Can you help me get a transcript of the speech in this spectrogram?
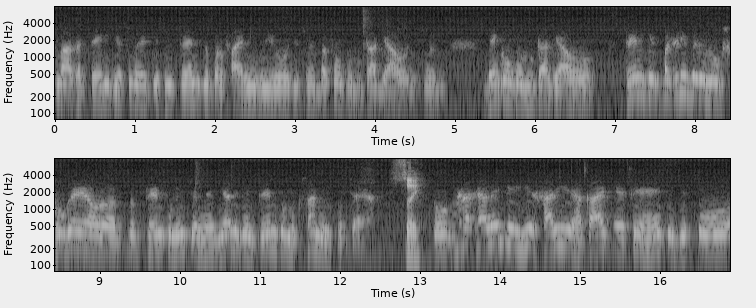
سنا سکتے کہ جس میں کسی ٹرین کے اوپر فائرنگ ہوئی ہو جس میں بسوں کو لوٹا گیا ہو جس میں بینکوں کو لوٹا گیا ہو۔ ٹرین کی پٹڑی پہ تو لوگ سو گئے اور ٹرین کو نہیں چلنے دیا لیکن ٹرین کو نقصان نہیں پہنچایا۔ صحیح۔ تو میرا خیال ہے کہ یہ ساری حقائق ایسے ہیں کہ جس کو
